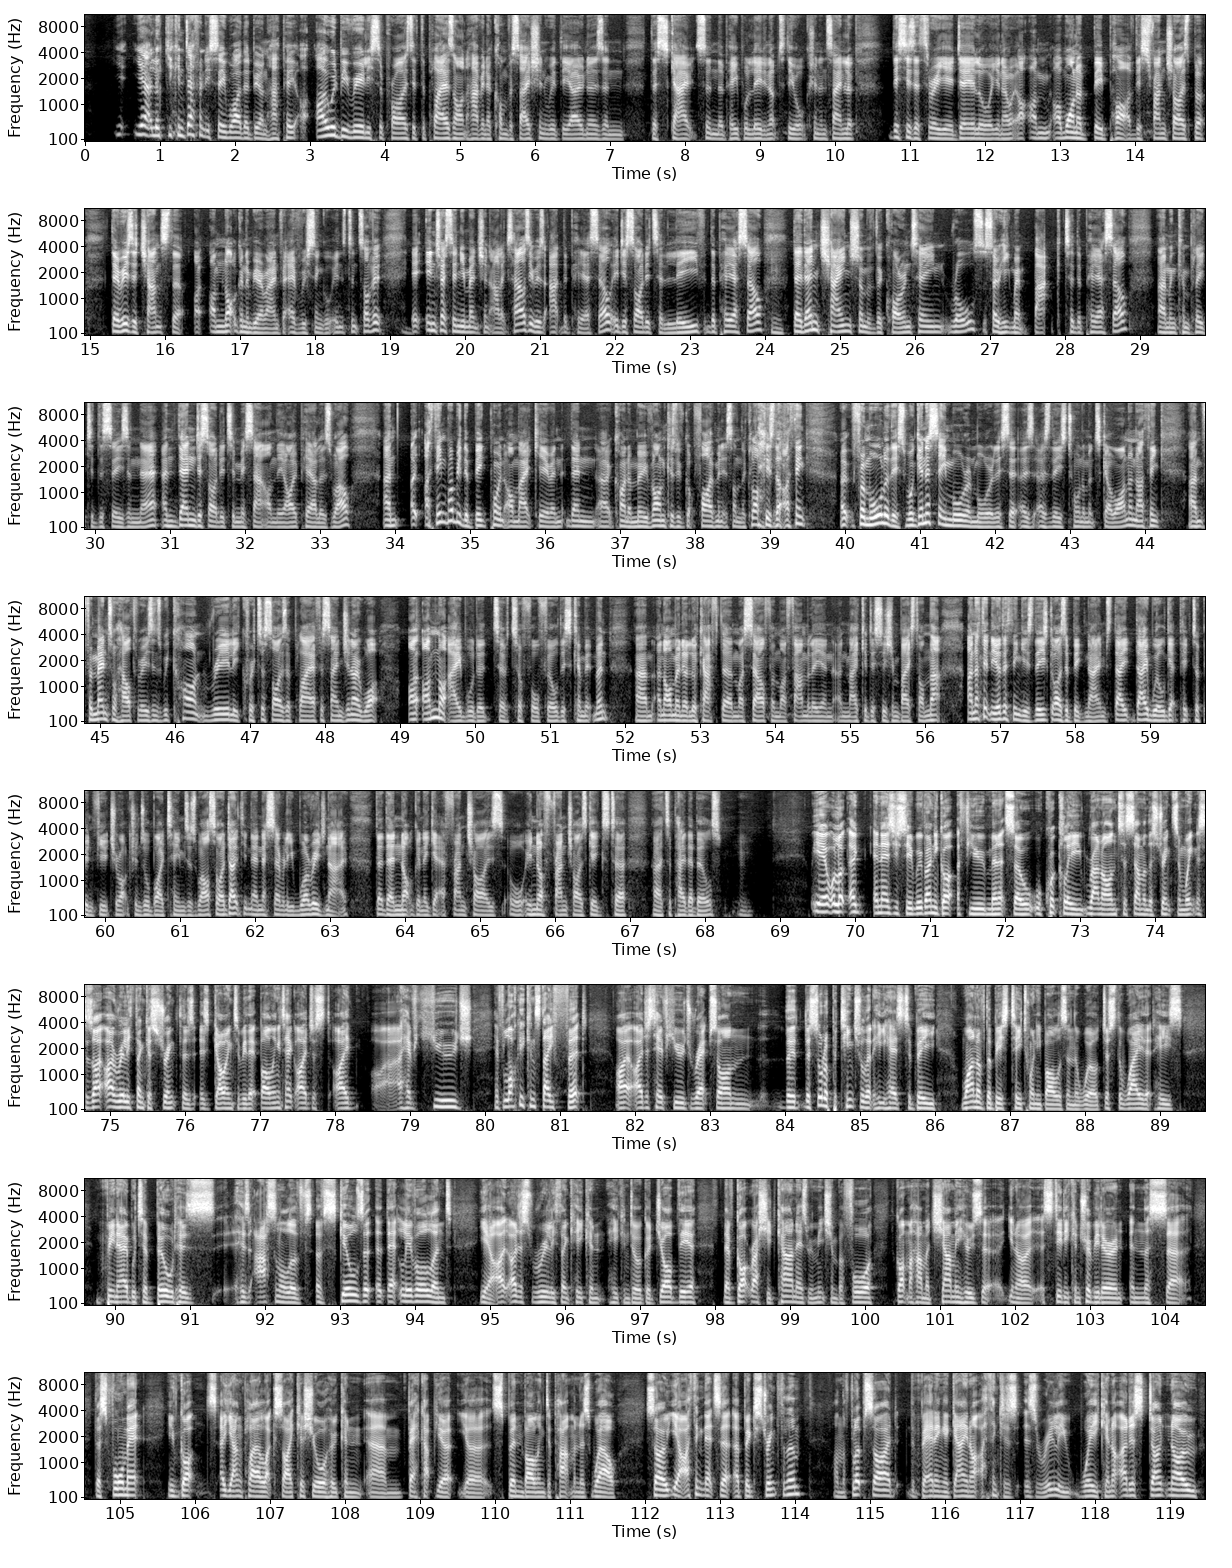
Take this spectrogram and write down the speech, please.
Yeah, look, you can definitely see why they'd be unhappy. I would be really surprised if the players aren't having a conversation with the owners and the scouts and the people leading up to the auction and saying, look, this is a three year deal, or, you know, I, I'm, I want to be part of this franchise, but there is a chance that I, am not going to be around for every single instance of it. it. Interesting, you mentioned Alex Hales. He was at the PSL. He decided to leave the PSL. Mm. They then changed some of the quarantine rules, so he went back to the PSL um, and completed the season there, and then decided to miss out on the IPL as well. And I, I, think probably the big point I'll make here, and then uh, kind of move on because we've got five minutes on the clock, is that I think from all of this, we're going to see more and more of this as, as these tournaments go on. And I think um, for mental health reasons, we can't really criticize a player for saying, you know what? I, am not able to, to, to fulfill this commitment. Um, and I'm going to look after myself and my family and, and make a decision based on that. And I think the other thing is these guys are big names. They they will get picked up in future auctions or by teams as well. So I don't think they're necessarily worried now that they're not going to get a franchise or enough franchise gigs to uh, to pay their bills. Mm. Yeah, well, look, and as you said, we've only got a few minutes, so we'll quickly run on to some of the strengths and weaknesses. I, I really think a strength is, is going to be that bowling attack. I just, I, I have huge. If Lockie can stay fit, I, I just have huge raps on the the sort of potential that he has to be one of the best T20 bowlers in the world. Just the way that he's been able to build his his arsenal of, of skills at, at that level, and yeah, I, I just really think he can he can do a good job there. They've got Rashid Khan, as we mentioned before. They've got Mohammad Shami, who's a, you know a steady contributor in, in this uh, this format. You've got a young player like Sai Kishore who can um, back up your your spin bowling department as well. So yeah, I think that's a, a big strength for them. On the flip side, the batting again, I think is is really weak, and I just don't know.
